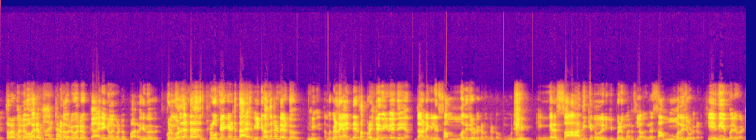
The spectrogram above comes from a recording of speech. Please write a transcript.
എത്ര മനോഹരമായിട്ടാണ് ഓരോരോ കാര്യങ്ങൾ അങ്ങോട്ട് പറയുന്നത്. കുടുംബോട് കണ്ട ട്രോഫി ഒക്കെ ആയിട്ട് വീട്ടിൽ വന്നിട്ടുണ്ട് കേട്ടോ. നമുക്ക് വേണമെങ്കിൽ അതിന്റെ ഒരു സെപ്പറേറ്റ് വീഡിയോ ചെയ്യാം. ഇതാണെങ്കിൽ സമ്മതിച്ചു കൊടുക്കണം കേട്ടോ. എങ്ങനെ സാധിക്കുന്നു എന്ന് എനിക്ക് ഇപ്പോഴും മനസ്സിലാവുന്നില്ല. സമ്മതിച്ചു കൊടുക്കണം. ഹെവി പരിപാടി.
